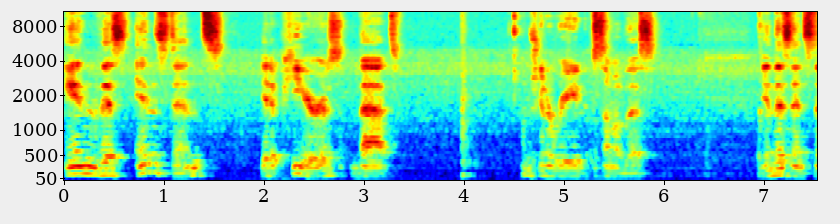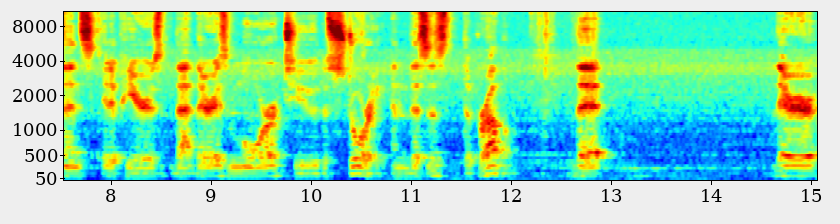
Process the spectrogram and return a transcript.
in this instance, it appears that I'm just going to read some of this. In this instance, it appears that there is more to the story, and this is the problem that there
